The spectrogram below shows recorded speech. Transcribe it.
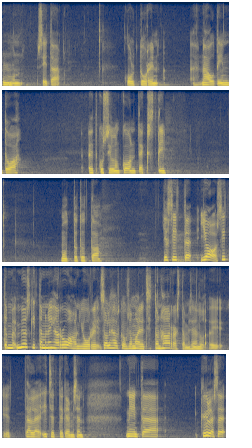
mm. mun sitä kulttuurin nautintoa. että kun sillä on konteksti. Mutta tota, ja sitten, joo, sitten myöskin tämmöinen ihan ruohonjuuri, se oli hauska, kun sä mainitsit tuon harrastamisen, tälle itse tekemisen, niin tämä, kyllä se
